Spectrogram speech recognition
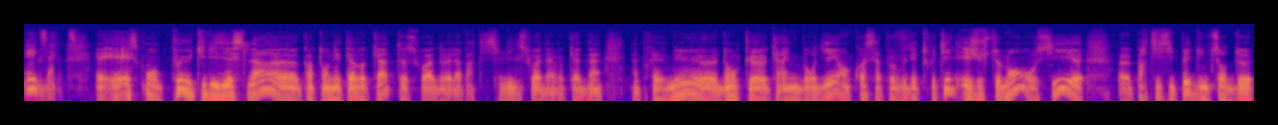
Exact. Et est-ce qu'on peut utiliser cela euh, quand on est avocate, soit de la partie civile, soit d'avocate d'un prévenu? Euh, Donc, euh, Karine Bourdier, en quoi ça peut vous être utile? Et justement aussi participer d'une sorte de,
